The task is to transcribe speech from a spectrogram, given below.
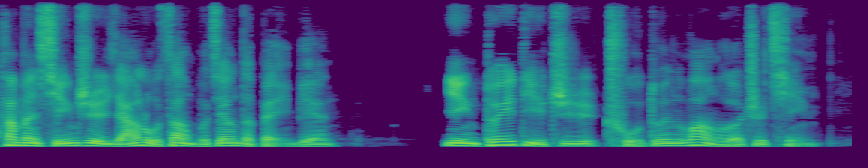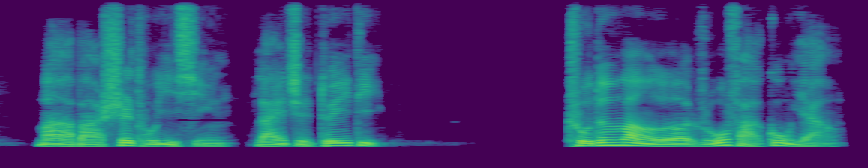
他们行至雅鲁藏布江的北边，应堆地之楚敦望俄之请，马尔巴师徒一行来至堆地。楚敦望俄如法供养，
